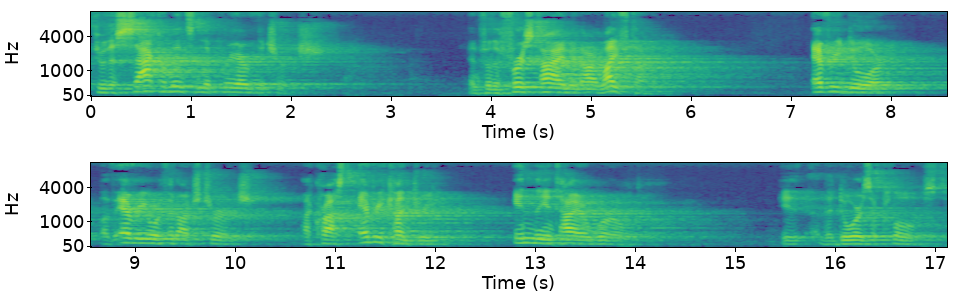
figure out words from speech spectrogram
through the sacraments and the prayer of the church. And for the first time in our lifetime, every door of every Orthodox church across every country in the entire world, it, the doors are closed.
